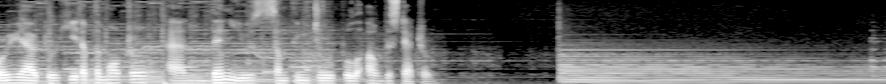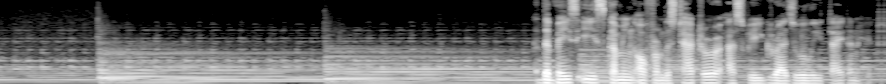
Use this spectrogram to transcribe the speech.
or you have to heat up the motor and then use something to pull out the stator. the base is coming off from the stator as we gradually tighten it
